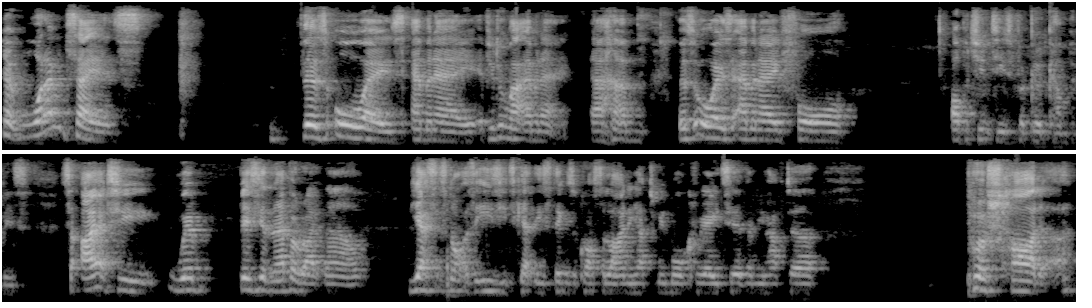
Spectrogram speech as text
No, what I would say is there's always M and A. If you're talking about M and A, um, there's always M and A for opportunities for good companies. So I actually we're busier than ever right now. Yes, it's not as easy to get these things across the line. You have to be more creative and you have to push harder.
